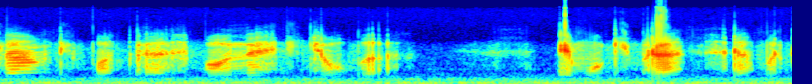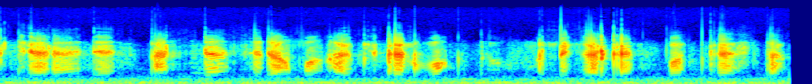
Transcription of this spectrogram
datang di podcast Boleh Dicoba. Emo Gibran sedang berbicara dan Anda sedang menghabiskan waktu mendengarkan podcast tak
